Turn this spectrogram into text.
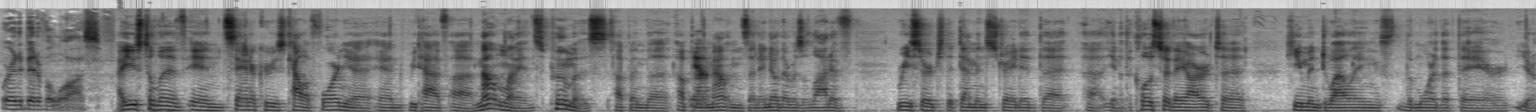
We're at a bit of a loss. I used to live in Santa Cruz, California, and we'd have uh, mountain lions, pumas, up in the up yeah. in the mountains. And I know there was a lot of research that demonstrated that uh, you know the closer they are to human dwellings, the more that their you know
